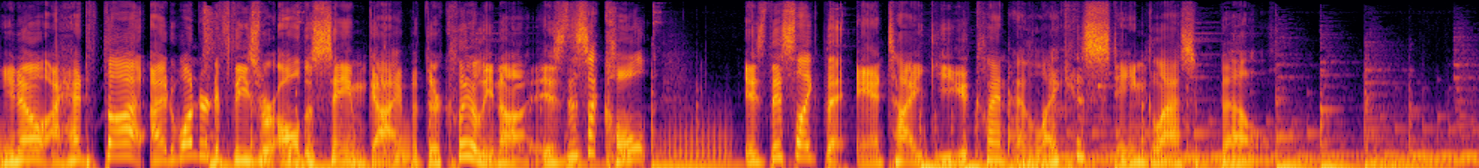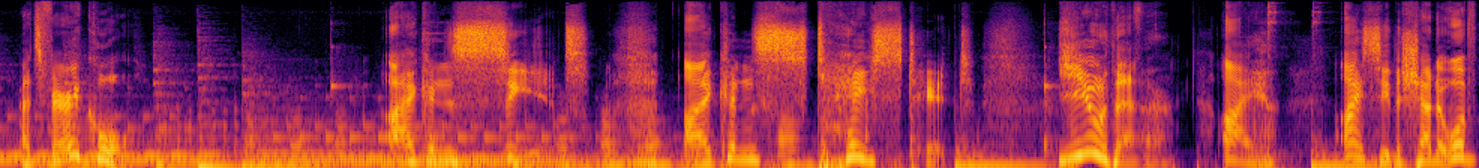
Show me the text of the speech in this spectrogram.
You know, I had thought, I'd wondered if these were all the same guy, but they're clearly not. Is this a cult? Is this like the anti-Yiga clan? I like his stained glass bell. That's very cool. I can see it. I can taste it. You there. I, I see the shadow of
